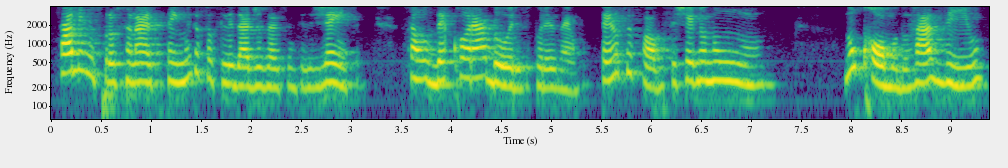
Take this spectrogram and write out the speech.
Sabem os profissionais que têm muita facilidade de usar essa inteligência? São os decoradores, por exemplo. Pensa só, você chega num, num cômodo vazio.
